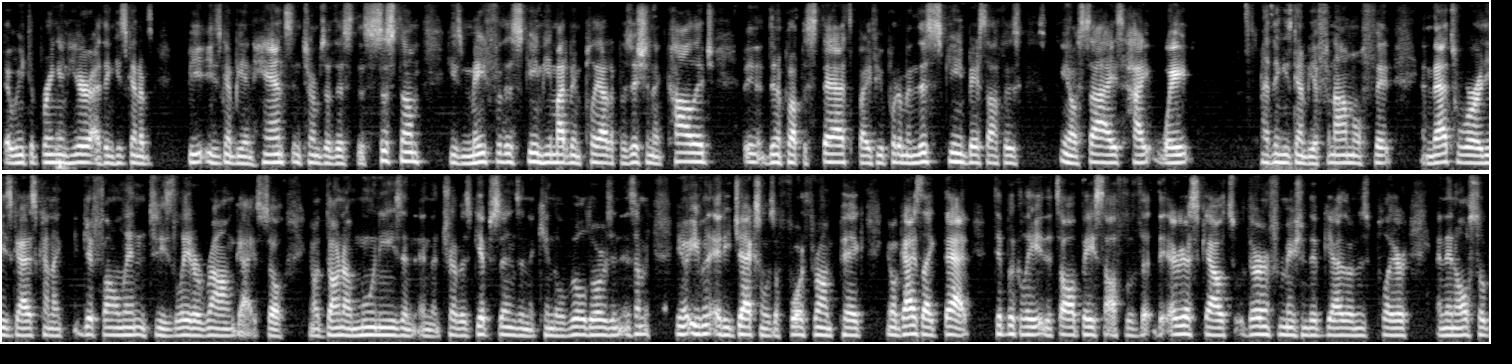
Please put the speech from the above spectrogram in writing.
that we need to bring in here. I think he's going to be he's going to be enhanced in terms of this this system. He's made for this scheme. He might have been played out of position in college, didn't put up the stats, but if you put him in this scheme based off his you know size, height, weight, I think he's going to be a phenomenal fit, and that's where these guys kind of get fallen into these later round guys. So you know Darnell Mooney's and, and the Trevis Gipsons and the Kindle Vildors and, and some you know even Eddie Jackson was a fourth round pick. You know guys like that. Typically, it's all based off of the, the area scouts, their information they've gathered on this player, and then also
